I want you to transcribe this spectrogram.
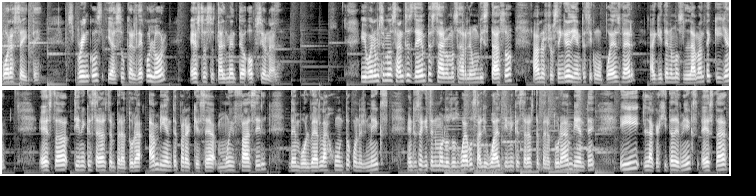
por aceite, sprinkles y azúcar de color, esto es totalmente opcional. Y bueno mis amigos, antes de empezar vamos a darle un vistazo a nuestros ingredientes y como puedes ver, aquí tenemos la mantequilla. Esta tiene que estar a temperatura ambiente para que sea muy fácil de envolverla junto con el mix. Entonces aquí tenemos los dos huevos, al igual tienen que estar a temperatura ambiente. Y la cajita de mix, esta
